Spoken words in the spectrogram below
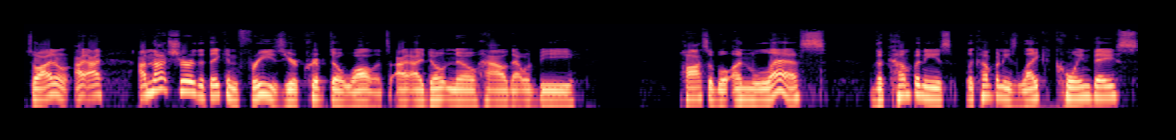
So I don't I, I I'm not sure that they can freeze your crypto wallets. I, I don't know how that would be possible unless the companies the companies like Coinbase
